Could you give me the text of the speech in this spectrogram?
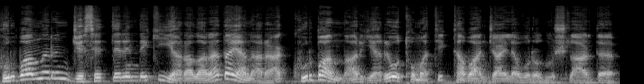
Kurbanların cesetlerindeki yaralara dayanarak kurbanlar yarı otomatik tabancayla vurulmuşlardı.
